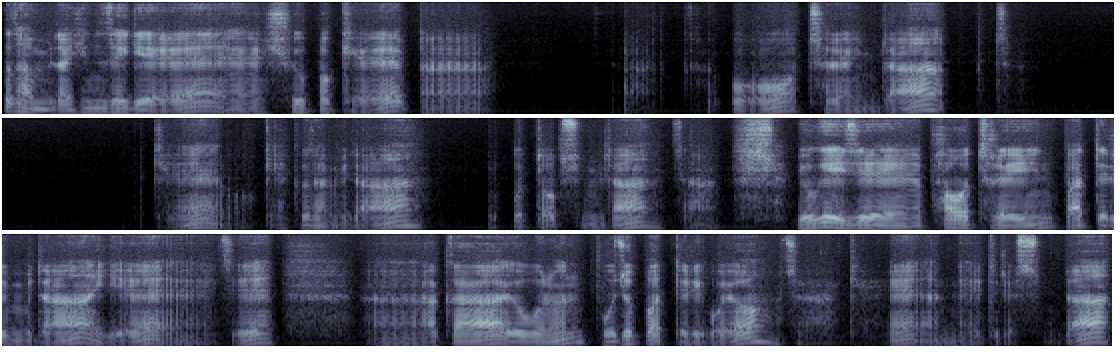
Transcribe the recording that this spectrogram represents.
깨끗합니다. 흰색의 슈퍼캡 아, 하고 차량입니다. 자, 이렇게 뭐 깨끗합니다. 볼 것도 없습니다. 자, 요게 이제 파워트레인 배터리입니다. 이게 이제 아, 아까 요거는 보조 배터리고요. 자, 이렇게 안내해 드렸습니다.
